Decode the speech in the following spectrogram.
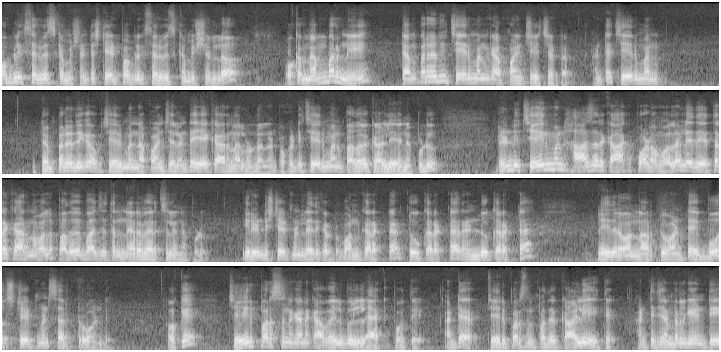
పబ్లిక్ సర్వీస్ కమిషన్ అంటే స్టేట్ పబ్లిక్ సర్వీస్ కమిషన్లో ఒక మెంబర్ని టెంపరీ చైర్మన్గా అపాయింట్ చేయొచ్చట అంటే చైర్మన్ టెంపరీగా ఒక చైర్మన్ అపాయింట్ చేయాలంటే ఏ కారణాలు ఉండాలంటే ఒకటి చైర్మన్ పదవి ఖాళీ అయినప్పుడు రెండు చైర్మన్ హాజరు కాకపోవడం వల్ల లేదా ఇతర కారణం వల్ల పదవి బాధ్యతలు నెరవేర్చలేనప్పుడు. ఈ రెండు స్టేట్మెంట్ లేదు కరెక్ట్. వన్ కరెక్టా టూ కరెక్టా రెండు కరెక్టా నైదర్ వన్ ఆర్ టూ అంటే బోత్ స్టేట్మెంట్స్ ఆర్ ట్రూ అండి. ఓకే? చైర్పర్సన్ కనుక అవైలబుల్ లేకపోతే అంటే చైర్పర్సన్ పదవి ఖాళీ అయితే అంటే జనరల్గా ఏంటి?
